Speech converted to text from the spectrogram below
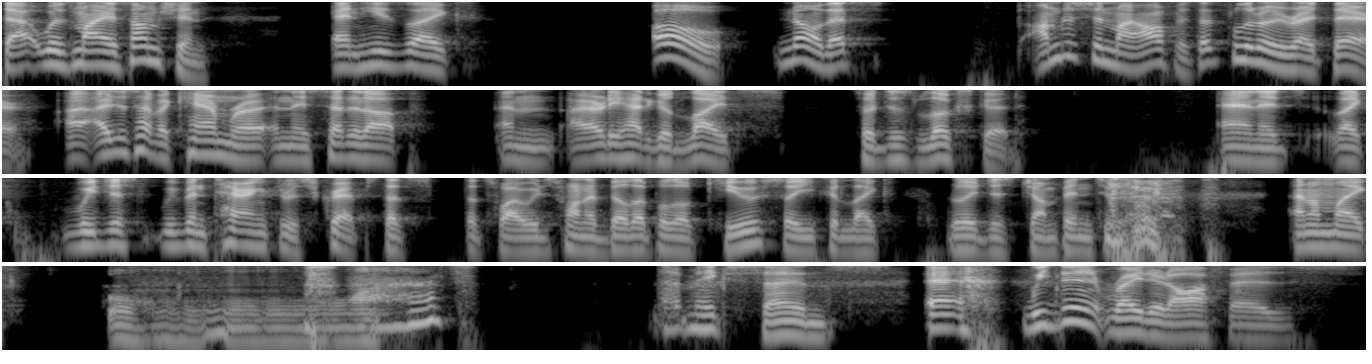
that was my assumption. And he's like, oh, no, that's, I'm just in my office. That's literally right there. I, I just have a camera and they set it up and I already had good lights. So it just looks good. And it like we just we've been tearing through scripts. That's that's why we just want to build up a little queue so you could like really just jump into it. and I'm like, oh, what? That makes sense. And, We didn't write it off as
